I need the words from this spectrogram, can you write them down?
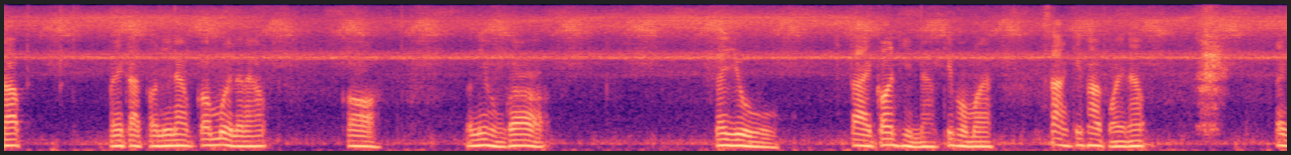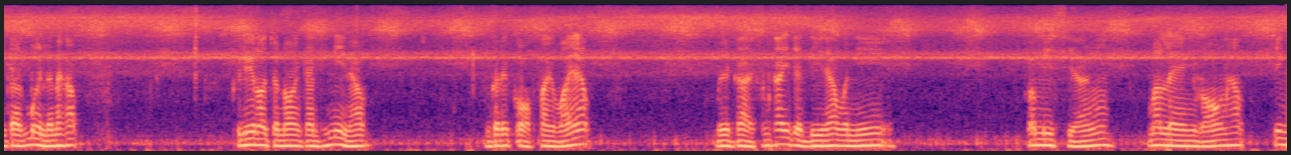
ครับบรรยากาศตอนนี้นะครับ ก็มืดแล้วนะครับ ก็ตอนนี้ผมก็ ได้อยู่ใต้ก้อนหินนะครับ ที่ผมมาสร้างที่พักไว้นะครับบรรยากาศมืดแล้วนะครับคืนนี้เราจะนอนกันที่นี่นะครับผมก็ได้ก่อไฟไว้ครับบรรยากาศค่อนข้างจะดีนะครับ วันนี้ ก็มีเสียงมแมลงร้องนะครับจิ้ง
